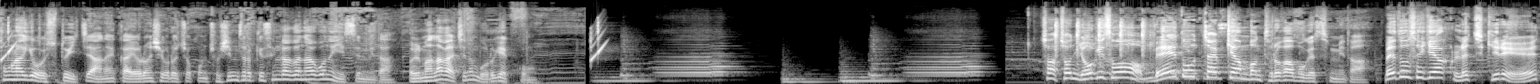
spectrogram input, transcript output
폭락이 올 수도 있지 않을까 이런 식으로 조금 조심스럽게 생각은 하고는 있습니다. 얼마나 갈지는 모르겠고. 자, 전 여기서 매도 짧게 한번 들어가 보겠습니다. 매도 세계약 렛츠 기릿.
